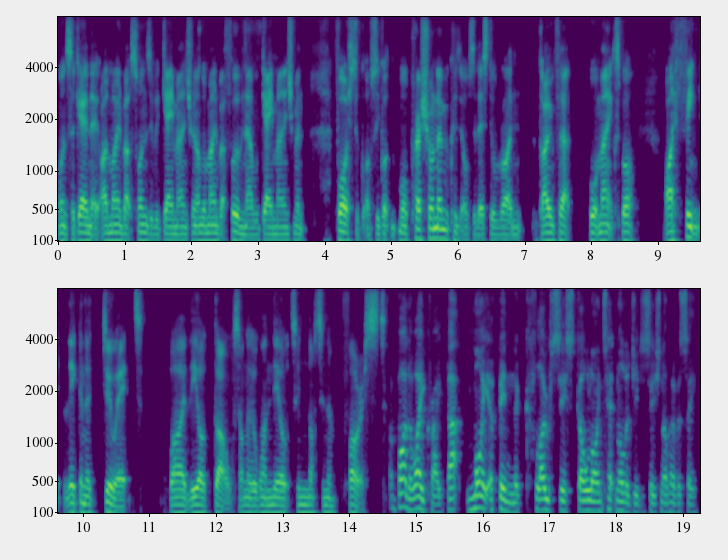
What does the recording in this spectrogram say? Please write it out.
Once again, I moan about Swansea with game management. I'm going to moan about Fulham now with game management. Forest obviously got more pressure on them because obviously they're still riding, going for that automatic spot. I think they're going to do it by the odd goal. So I'm going to go 1 0 to Nottingham Forest. Uh, by the way, Craig, that might have been the closest goal line technology decision I've ever seen.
